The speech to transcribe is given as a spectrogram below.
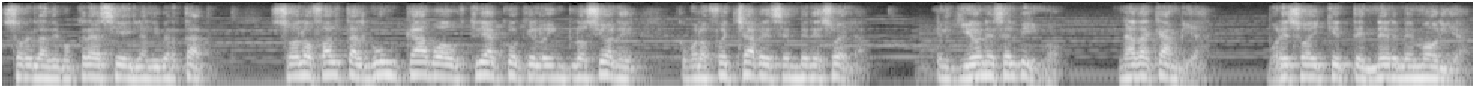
sobre la democracia y la libertad. Solo falta algún cabo austriaco que lo implosione, como lo fue Chávez en Venezuela. El guion es el mismo, nada cambia. Por eso hay que tener memoria.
